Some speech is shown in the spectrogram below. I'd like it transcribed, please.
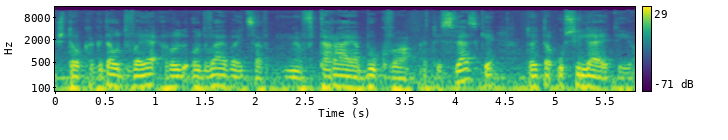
что когда удвоя, удваивается вторая буква этой связки, то это усиляет ее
